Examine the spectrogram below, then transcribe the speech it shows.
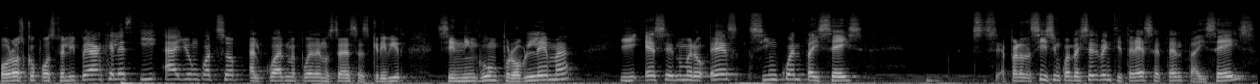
horóscopos Felipe Ángeles y hay un WhatsApp al cual me pueden ustedes escribir sin ningún problema. Y ese número es 56, perdón, sí, 56 23 76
